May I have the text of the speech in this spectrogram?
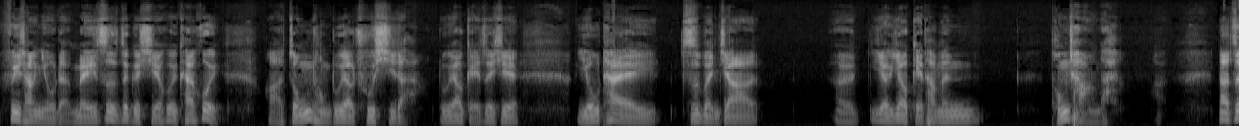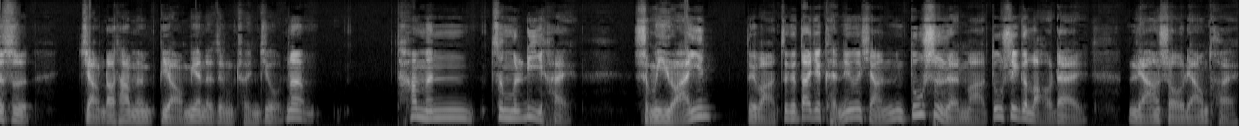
非常牛的。每次这个协会开会，啊，总统都要出席的，都要给这些犹太资本家，呃，要要给他们捧场的啊。那这是讲到他们表面的这种成就。那他们这么厉害，什么原因？对吧？这个大家肯定会想，都是人嘛，都是一个脑袋、两手、两腿，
